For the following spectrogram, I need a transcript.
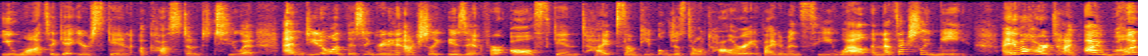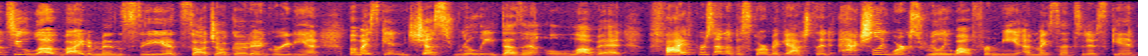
You want to get your skin accustomed to it. And you know what? This ingredient ingredient actually isn't for all skin types. Some people just don't tolerate vitamin C well, and that's actually me. I have a hard time. I want to love vitamin C. It's such a good ingredient, but my skin just really doesn't love it. 5% of ascorbic acid actually works really well for me and my sensitive skin.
